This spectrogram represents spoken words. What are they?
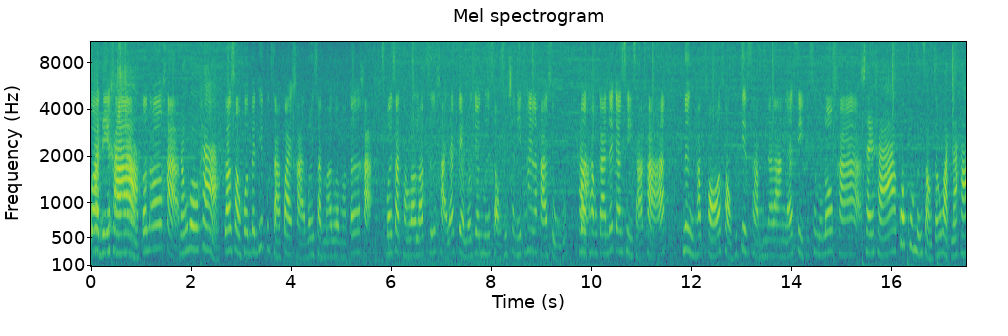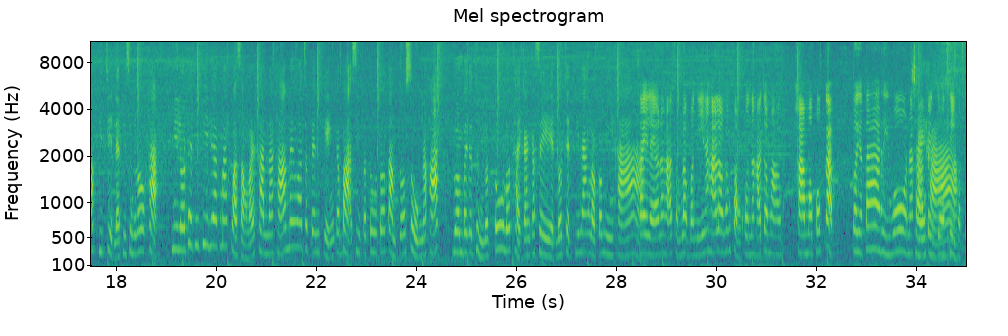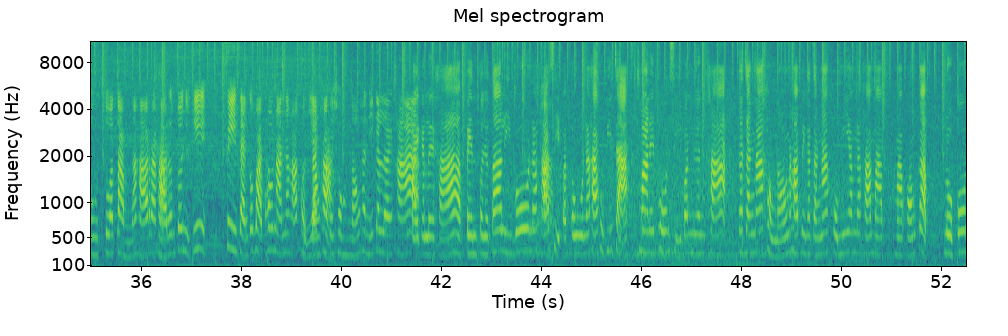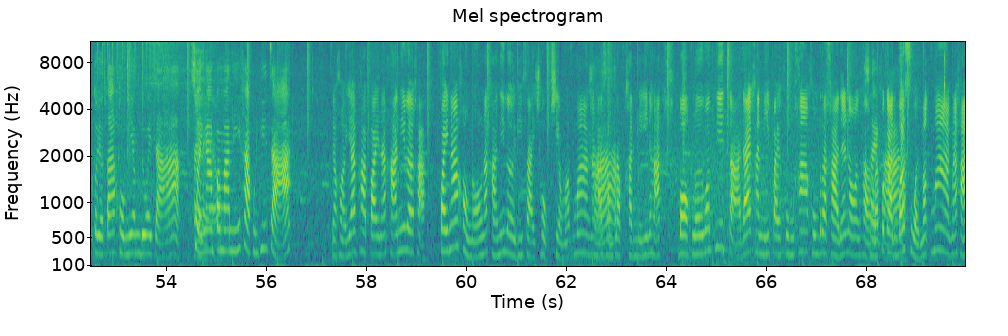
สวัสดีค่ะ ต้นอ้อค่ะ น้องโบค่ะ เราสองคนเป็นที่ปรึกษาฝ่ายขายบริษัทมารวมมอเตอร์ค่ะ บริษัทของเรารับซื้อขายแลกเปลี่ยนรถยนต์มือสองทุกชนิดให้ราคาสูงค่ะเปิดทำการด้วยกัน 4 สาขา 1 ทับคอ2พิจิตร3บึงนาราง และ 4 พิษณุโลกค่ะ ใช่ค่ะ ควบคุมถึง 2 จังหวัดนะคะ พิจิตรและพิษณุโลกค่ะ มีรถให้พี่ๆเลือกมากกว่า 200 คันนะคะ ไม่ว่าจะเป็นเก๋งกระบะ 4 ประตูตัวต่ำตัวสูงนะคะ รวมไปจนถึงรถตู้ รถไถการเกษตร รถ7ที่นั่งเราก็มีค่ะ ใช่แล้วนะคะสำหรับวันนี้นะคะ เราทั้งสองคนนะคะจะมาพามาพบกับ Toyota r e v o นะใช่คะค่ะเป็นตัว 4 ประตูตัวต่ำนะคะ ราคาค่ะเริ่มต้นอยู่ที่ 4 0 0 0 0 0กว่าบาทเท่านั้นนะคะ ขออนุญาตถูกต้องพาค่ะไปชมน้องคันนี้กันเลยค่ะ ไปกันเลยค่ะ เป็น Toyota r e v o นะคะ ค่ะ 4 ประตูนะคะ คุณพี่จ๋า มาในโทนสีบอลเงินค่ะ กระจังหน้าของน้องนะคะ เป็นกระจังหน้าโครเมียมนะคะ มามาพร้อมกับโลโก้ Toyota โครเมียมด้วยจ้า สวยงามประมาณนี้ค่ะ คุณพี่จ๋า เดี๋ยวขออนุญาตพาไปนะคะ นี่เลยค่ะ ไฟหน้าของน้องนะคะ นี่เลยดีไซน์โฉบเฉี่ยวมากๆนะคะค่ะสำหรับคันนี้นะคะ บอกเลยว่าพี่จ๋าได้คันนี้ไปคุ้มค่าคุ้มราคาแน่นอนค่ะใช่ค่ะรับประกันว่าสวยมากๆนะคะ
